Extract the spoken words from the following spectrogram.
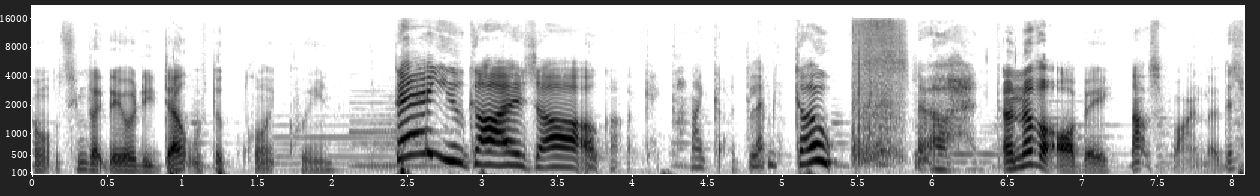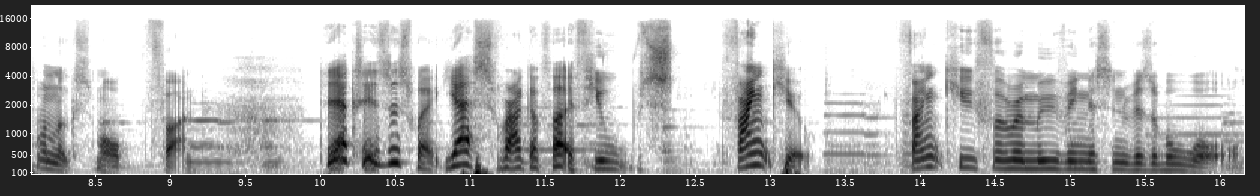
Oh, it seems like they already dealt with the Gloink Queen. There you guys are. Oh, God, okay, can I go? Let me go. Uh, another obby. That's fine though. This one looks more fun. The exit is this way. Yes, Ragatha. If you, thank you, thank you for removing this invisible wall.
